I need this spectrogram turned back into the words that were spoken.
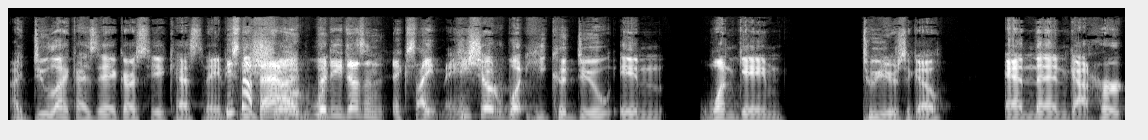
I do like Isaiah Garcia Castaneda. He's He not bad, showed but what- he doesn't excite me. he showed what he could do in one game two years ago, and then got hurt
